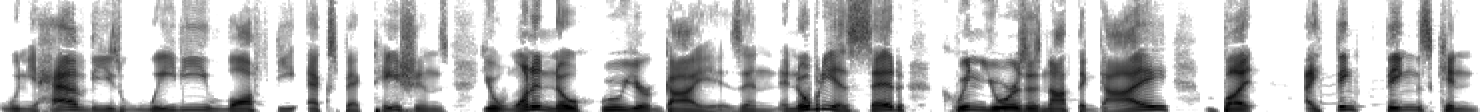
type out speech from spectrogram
when you have these weighty, lofty expectations, you want to know who your guy is. And and nobody has said Quinn Ewers is not the guy, but I think things can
